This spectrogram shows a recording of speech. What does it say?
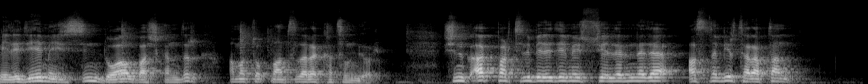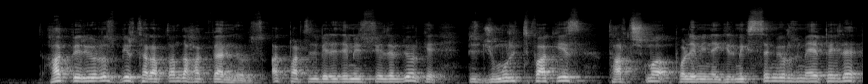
belediye meclisinin doğal başkanıdır ama toplantılara katılmıyor. Şimdi AK Partili belediye meclis üyelerine de aslında bir taraftan hak veriyoruz, bir taraftan da hak vermiyoruz. AK Partili belediye meclis üyeleri diyor ki biz Cumhur İttifakıyız, tartışma polemiğine girmek istemiyoruz MHP ile.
